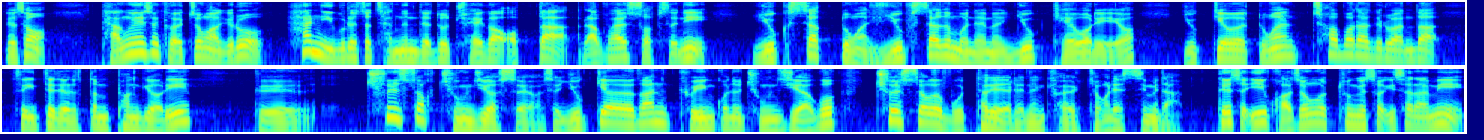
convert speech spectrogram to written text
그래서 당회에서 결정하기로 한 이불에서 잤는데도 죄가 없다라고 할 수 없으니 육삭 동안 육삭은 뭐냐면 6개월이에요. 6개월 동안 처벌하기로 한다. 그래서 이때 내렸던 판결이 그 출석 중지였어요. 그래서 6개월간 교인권을 중지하고 출석을 못하게 내리는 결정을 했습니다. 그래서 이 과정을 통해서 이 사람이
